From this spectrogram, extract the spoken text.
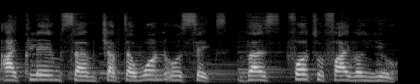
I claim Psalm chapter 106, verse 4 to 5 on you.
